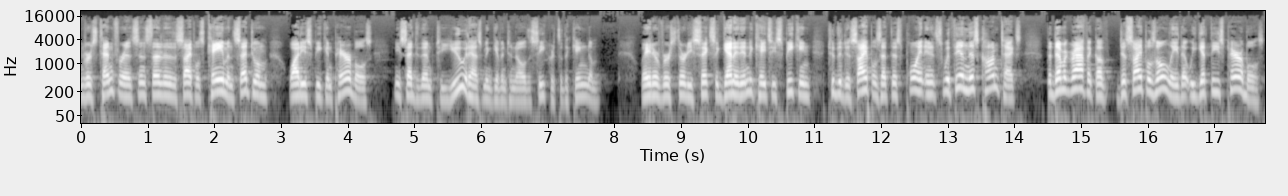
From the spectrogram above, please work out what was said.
In verse 10, for instance, then the disciples came and said to him, Why do you speak in parables? And he said to them, To you it has been given to know the secrets of the kingdom. Later, verse 36, again, it indicates he's speaking to the disciples at this point, and it's within this context, the demographic of disciples only, that we get these parables.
